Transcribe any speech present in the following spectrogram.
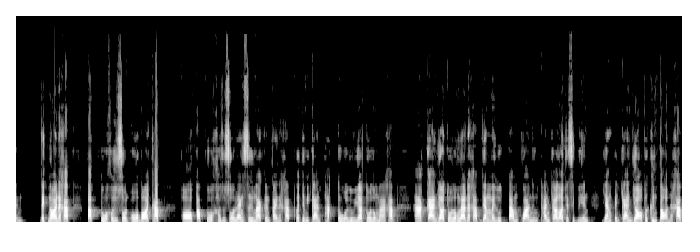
50%เล็กน้อยนะครับ ปรับตัวเข้าสู่โซนโอเวอร์บอทครับ พอปรับตัวเข้าสู่โซนแรงซื้อมากเกินไปนะครับ ก็จะมีการพักตัวหรือย่อตัวลงมาครับ หากการย่อตัวลงแล้วนะครับ ยังไม่หลุดต่ำกว่า 1,970 เหรียญ ยังเป็นการย่อเพื่อขึ้นต่อนะครับ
